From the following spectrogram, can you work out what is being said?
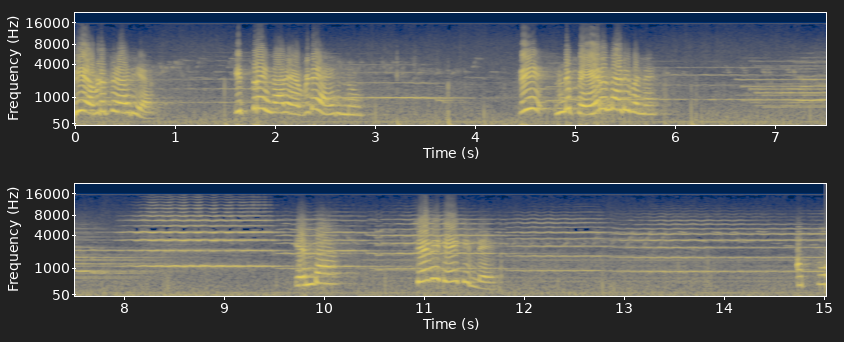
നീ എവിടത്തെ കാര്യാ ഇത്രയും കാലം എവിടെയായിരുന്നു? നീ നിന്റെ പേരെന്താടി പെണ്ണെ? എന്താ? ചെവി കേട്ടില്ലേ അപ്പോ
